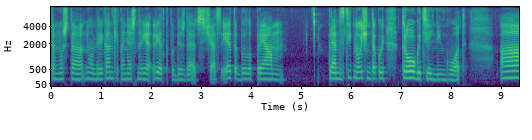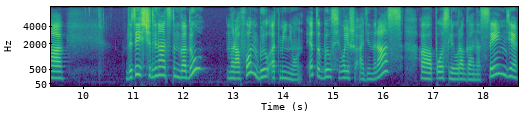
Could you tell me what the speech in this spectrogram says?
потому что, ну, американки, конечно, редко побеждают сейчас, и это было прям, прям действительно очень такой трогательный год. А в 2012 году марафон был отменен. Это был всего лишь один раз а, после урагана Сэнди.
